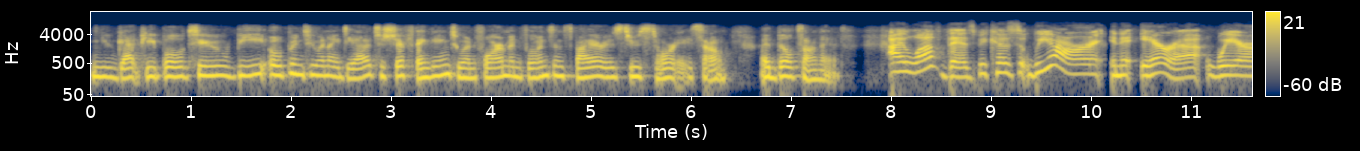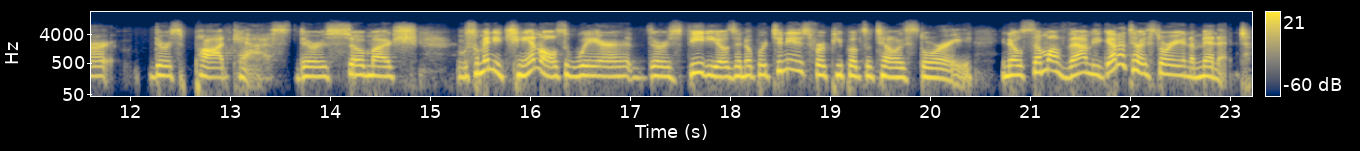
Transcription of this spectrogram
you get people to be open to an idea, to shift thinking, to inform, influence, inspire is through story. So I built on it. I love this because we are in an era where there's podcasts, there's so much so many channels where there's videos and opportunities for people to tell a story. You know, some of them you got to tell a story in a minute,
